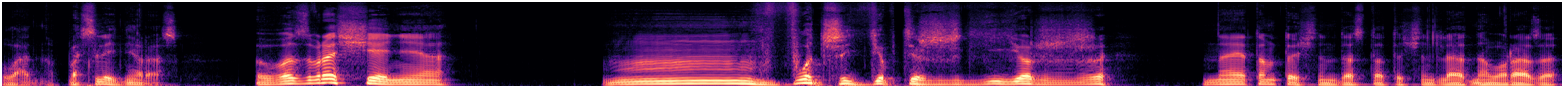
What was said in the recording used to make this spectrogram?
Ладно, последний раз. Возвращение. М -м -м, вот же, ёпте ж, ее же... На этом точно достаточно для одного раза.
